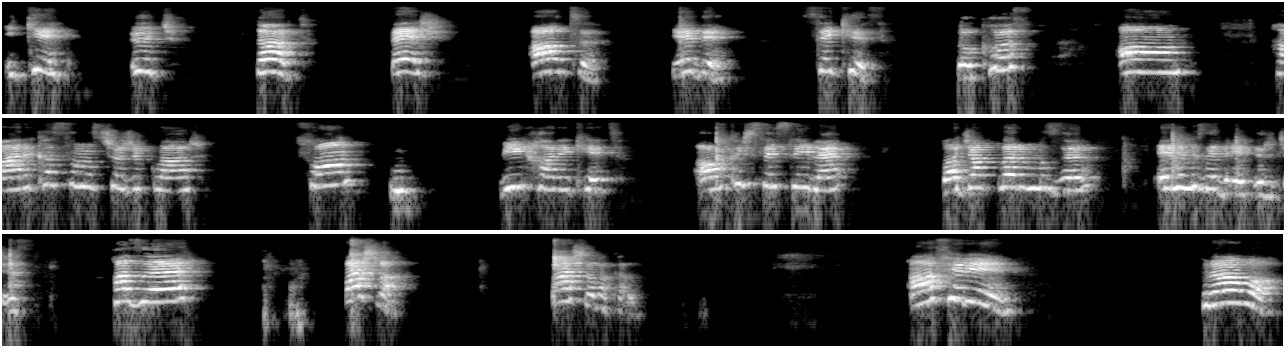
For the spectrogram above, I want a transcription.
2, 3, 4, 5, 6, 7, 8, 9, 10. Harikasınız çocuklar. Son bir hareket. Alkış sesiyle bacaklarımızı elimize değdireceğiz. Hazır. Başla. Başla bakalım. Aferin. Bravo.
